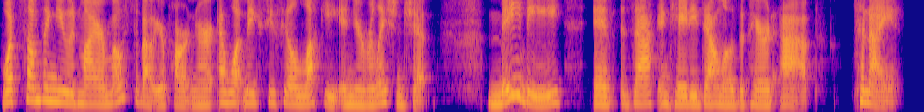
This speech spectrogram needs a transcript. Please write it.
What's something you admire most about your partner? And what makes you feel lucky in your relationship? Maybe if Zach and Katie download the paired app tonight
